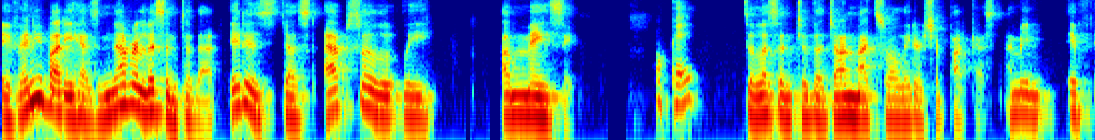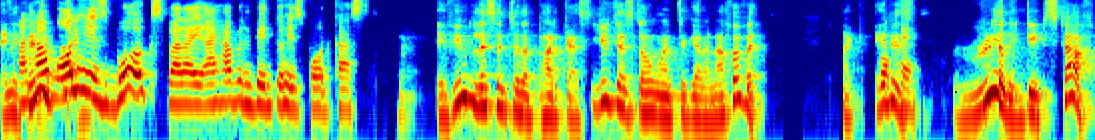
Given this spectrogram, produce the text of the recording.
If anybody has never listened to that, it is just absolutely amazing. Okay to listen to the John Maxwell Leadership Podcast. I mean, if and if I have all his books, but I, I haven't been to his podcast. If you listen to the podcast, you just don't want to get enough of it. Like it okay. is really deep stuff.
